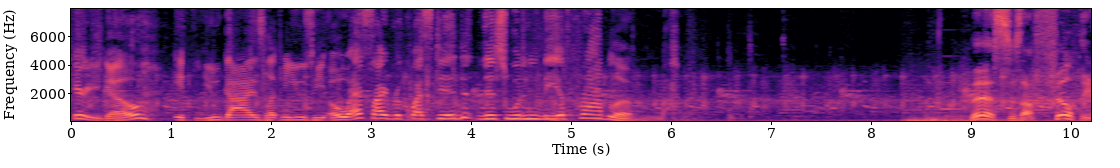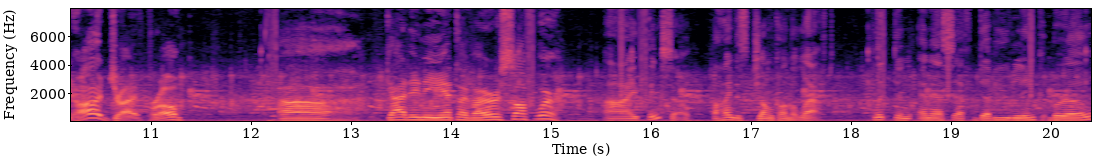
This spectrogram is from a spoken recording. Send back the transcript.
Here you go. If you guys let me use the OS I requested, this wouldn't be a problem. This is a filthy hard drive, bro. Uh, got any antivirus software? I think so. Behind this junk on the left. Clicked an NSFW link, bro.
